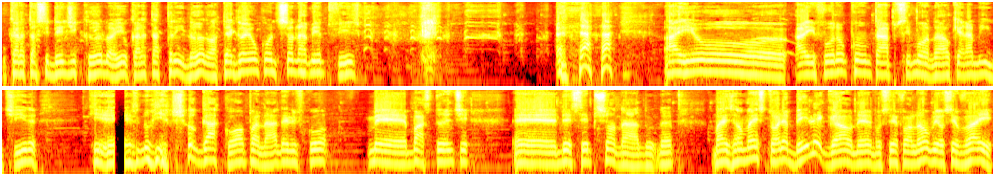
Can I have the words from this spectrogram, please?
O cara tá se dedicando aí, o cara tá treinando, até ganhou um condicionamento físico. aí o. Aí foram contar pro Simonal que era mentira, que ele não ia jogar a Copa, nada, ele ficou é, bastante é, decepcionado, né? Mas é uma história bem legal, né? Você fala, não, meu, você vai.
